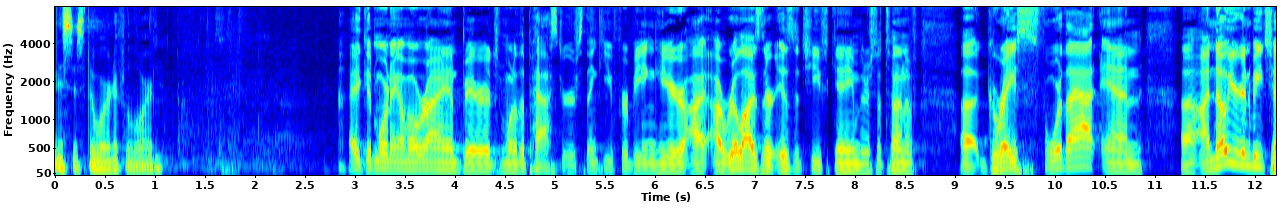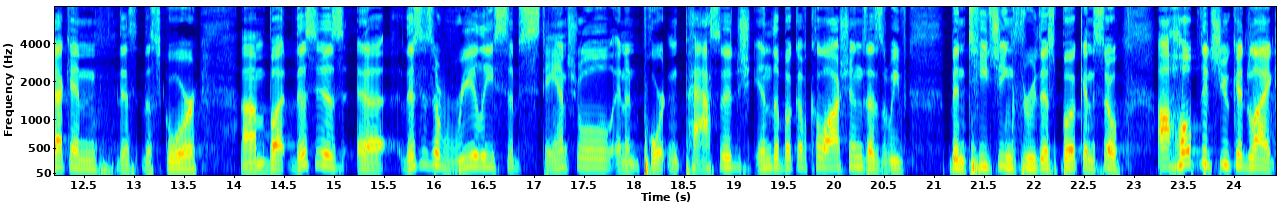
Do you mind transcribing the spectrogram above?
This is the word of the Lord. Hey, good morning. I'm Orion Berridge, one of the pastors. Thank you for being here. I, I realize there is a Chiefs game. There's a ton of uh, grace for that, and uh, I know you're going to be checking this, the score. Um, but this is uh, this is a really substantial and important passage in the book of Colossians as we've been teaching through this book, and so I hope that you could like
